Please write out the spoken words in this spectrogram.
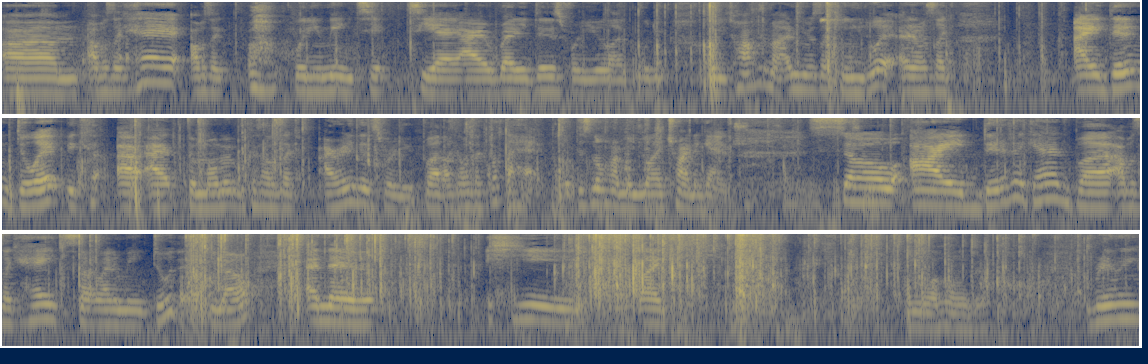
um, I was like, hey, I was like, oh, what do you mean, TA? I already did this for you. Like, what, you, what are you talking about? And he was like, can you do it? And I was like. I didn't do it because uh, at the moment because I was like I already did this for you, but like I was like what the heck? There's no harm in like trying again. So I did it again, but I was like, hey, it's not letting me do this, you know. And then he like I'm a little hungry. really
